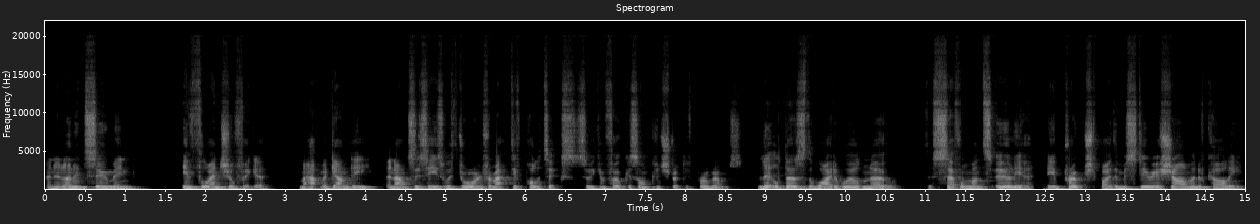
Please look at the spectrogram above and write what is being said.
and an unassuming, influential figure, Mahatma Gandhi, announces he is withdrawing from active politics so he can focus on constructive programs. Little does the wider world know that several months earlier, he approached by the mysterious shaman of Kali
